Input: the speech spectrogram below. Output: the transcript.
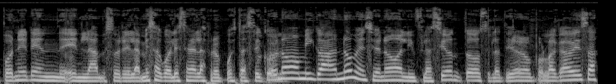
poner en, en la, sobre la mesa cuáles eran las propuestas económicas, no mencionó la inflación, todos se la tiraron por la cabeza,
